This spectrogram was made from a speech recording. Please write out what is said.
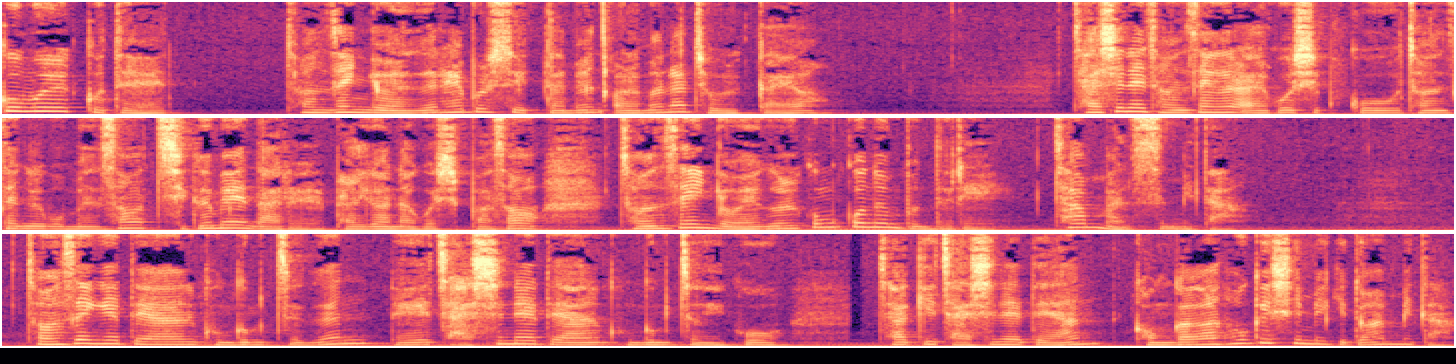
꿈을 꾸듯 전생 여행을 해볼 수 있다면 얼마나 좋을까요? 자신의 전생을 알고 싶고 전생을 보면서 지금의 나를 발견하고 싶어서 전생 여행을 꿈꾸는 분들이 참 많습니다. 전생에 대한 궁금증은 내 자신에 대한 궁금증이고 자기 자신에 대한 건강한 호기심이기도 합니다.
